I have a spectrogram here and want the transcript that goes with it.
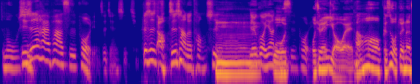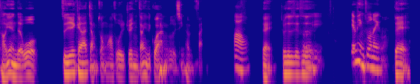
怎么无视？你是害怕撕破脸这件事情，就是哦职场的同事，嗯，如果要你撕破脸，我觉得有诶、痛然后可是我对那个讨厌的，我直接跟他讲这种话，说我就觉得你这样一直过来很恶心很烦。哦，对，就是就是可以天秤座那个吗？对。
